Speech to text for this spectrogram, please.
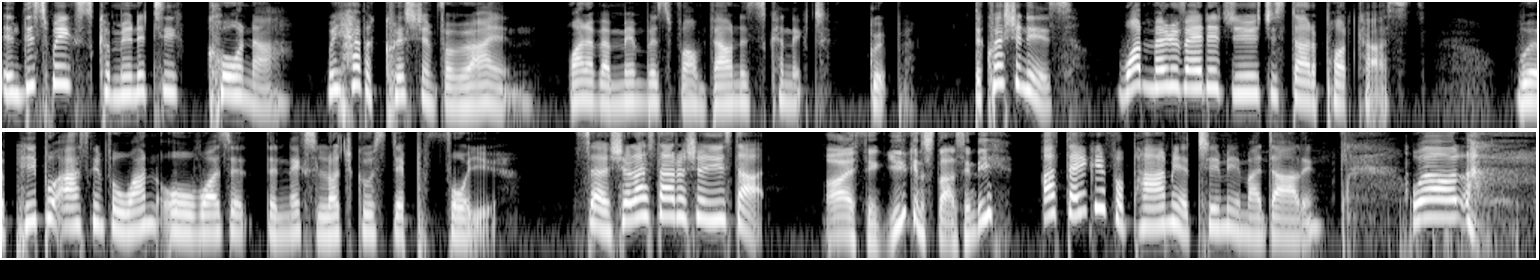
In this week's Community Corner, we have a question from Ryan, one of our members from Founders Connect group. The question is What motivated you to start a podcast? Were people asking for one, or was it the next logical step for you? So, shall I start or shall you start? I think you can start, Cindy. Oh, thank you for palming it to me, my darling. Well,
